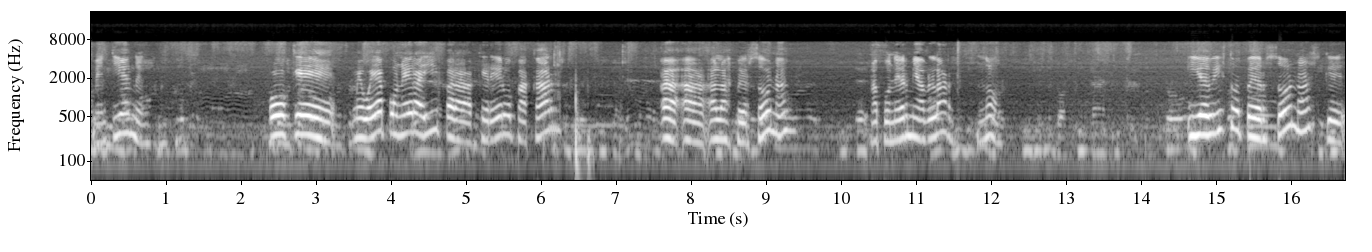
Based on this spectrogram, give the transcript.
¿Me entienden? O que me voy a poner ahí para querer opacar a, a, a las personas, a ponerme a hablar. No. Y he visto personas que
